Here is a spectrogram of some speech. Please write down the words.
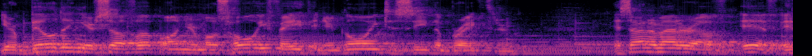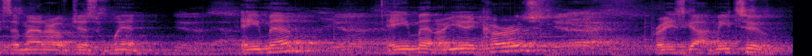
you're building yourself up on your most holy faith and you're going to see the breakthrough. It's not a matter of if, it's a matter of just when. Yes. Amen? Yes. Amen. Are you encouraged? Yes. Praise God. Me too.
